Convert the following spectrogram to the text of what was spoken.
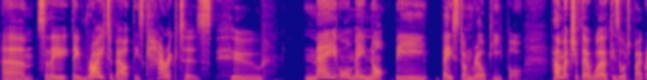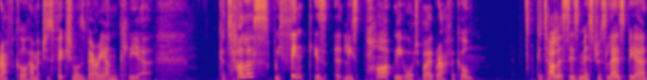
Um, so they, they write about these characters who may or may not be based on real people. How much of their work is autobiographical, how much is fictional, is very unclear. Catullus, we think, is at least partly autobiographical. Catullus's mistress Lesbia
